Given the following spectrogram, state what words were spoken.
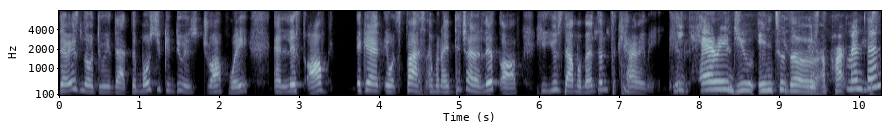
there is no doing that. The most you can do is drop weight and lift off. Again, it was fast, and when I did try to lift off, he used that momentum to carry me. He, he carried you into the apartment then?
